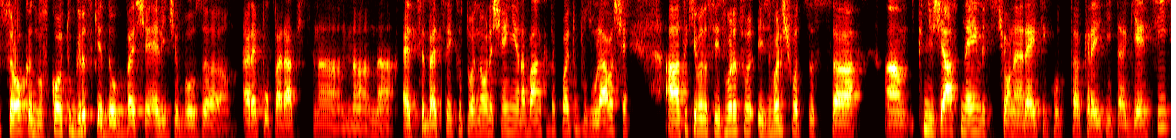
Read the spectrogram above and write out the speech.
срокът, в който гръцкият дълг беше eligible за реп операциите на, на, на ЕЦБ, тъй като едно решение на банката, което позволяваше а, такива да се извършват, извършват с а, а, книжа с неинвестиционен рейтинг от а, кредитните агенции,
